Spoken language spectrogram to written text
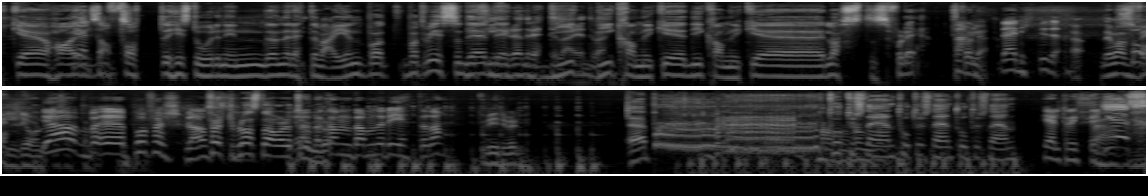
ikke har fått historien inn den rette veien, på et, på et vis. Så det, det, de, de, kan ikke, de kan ikke lastes for det, Nei, jeg. det er riktig, det. Ja, det var Så, veldig ordentlig. Ja, sagt b- på førsteplass. Førsteplass, da var det Ja, da, kan, da må dere gjette, da. Virvel. Eh, brrr, 2001, 2001, 2001. Helt riktig. Yes!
